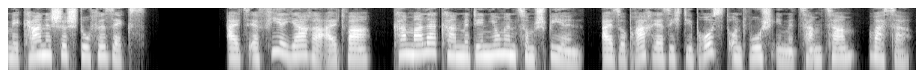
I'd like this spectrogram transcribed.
mechanische Stufe 6. Als er vier Jahre alt war, kam Malakan mit den Jungen zum Spielen, also brach er sich die Brust und wusch ihn mit Zamzam, Wasser.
